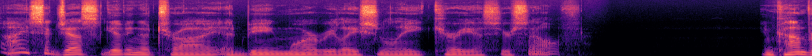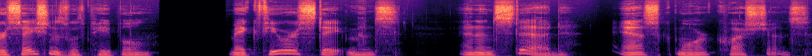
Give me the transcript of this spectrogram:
I suggest giving a try at being more relationally curious yourself. In conversations with people, make fewer statements and instead ask more questions.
